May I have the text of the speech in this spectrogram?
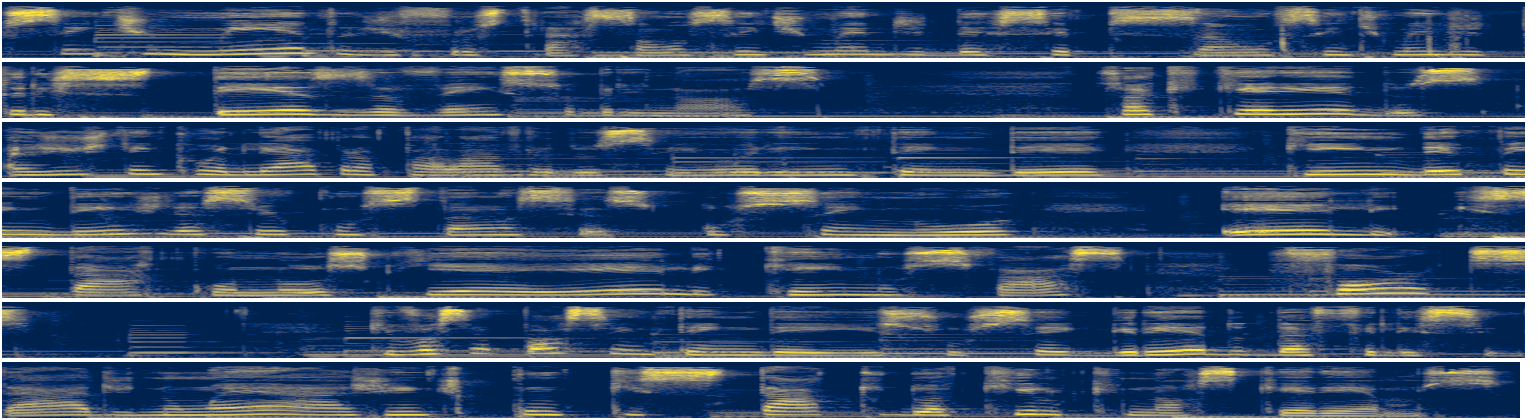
O sentimento de frustração, o sentimento de decepção, o sentimento de tristeza vem sobre nós. Só que, queridos, a gente tem que olhar para a palavra do Senhor e entender que, independente das circunstâncias, o Senhor, ele está conosco e é Ele quem nos faz fortes. Que você possa entender isso. O segredo da felicidade não é a gente conquistar tudo aquilo que nós queremos.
